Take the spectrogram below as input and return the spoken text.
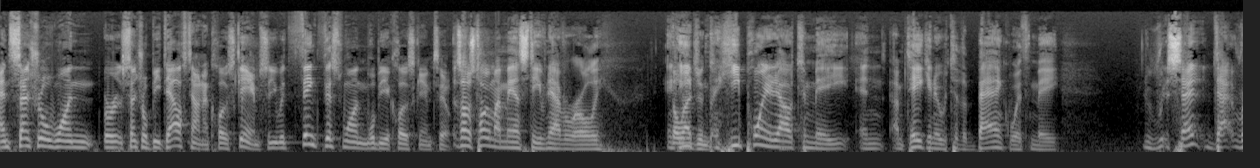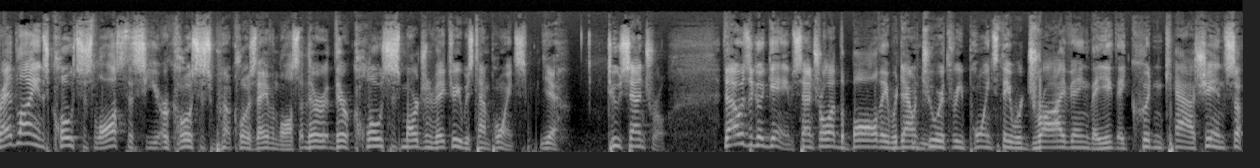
And Central won or Central beat Dallastown in a close game. So you would think this one will be a close game too. So I was talking to my man Steve Navaroli. The he, legend. He pointed out to me, and I'm taking it to the bank with me. Sent, that Red Lions' closest loss this year, or closest, well, close they haven't lost. Their their closest margin of victory was ten points Yeah. to Central. That was a good game. Central had the ball. They were down Mm-hmm. two or three points. They were driving. They they couldn't cash in. So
